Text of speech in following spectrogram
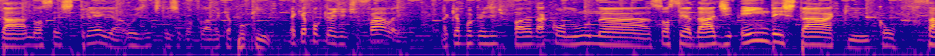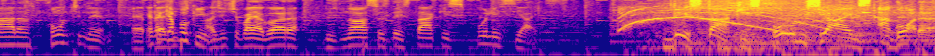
da nossa estreia. Ou a gente deixa pra falar daqui a pouquinho? Daqui a pouquinho a gente fala. Daqui a pouquinho a gente fala da coluna Sociedade em Destaque com Sara Fontenelle. É, porque daqui a, gente- pouquinho. A gente vai agora dos nossos destaques policiais. Destaques policiais agora.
